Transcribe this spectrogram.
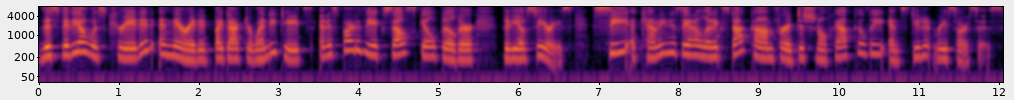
This video was created and narrated by Dr. Wendy Tietz and is part of the Excel Skill Builder video series. See accountingisanalytics.com for additional faculty and student resources.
